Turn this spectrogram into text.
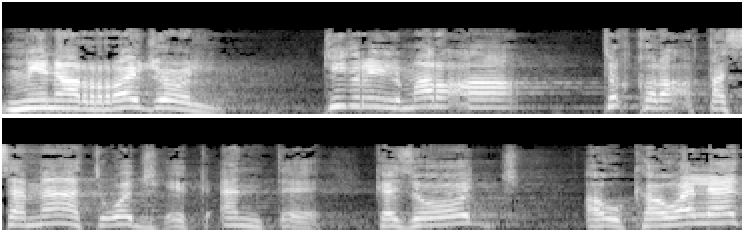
من الرجل. تدري المرأة تقرأ قسمات وجهك أنت كزوج أو كولد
